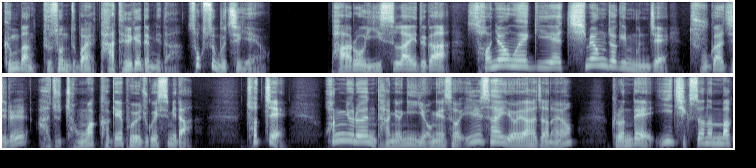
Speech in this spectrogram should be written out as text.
금방 두 손 두 발 다 들게 됩니다. 속수무책이에요. 바로 이 슬라이드가 선형회기의 치명적인 문제 두 가지를 아주 정확하게 보여주고 있습니다. 첫째, 확률은 당연히 0에서 1 사이여야 하잖아요. 그런데 이 직선은 막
